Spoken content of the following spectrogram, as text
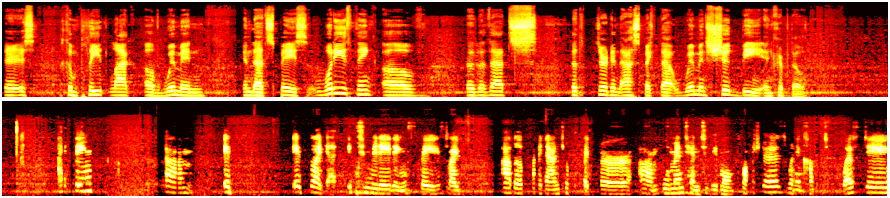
there is a complete lack of women in that space. What do you think of uh, that's the certain aspect that women should be in crypto? I think um, it's it's like an intimidating space. Like other financial sector, um, women tend to be more cautious when it comes to investing,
